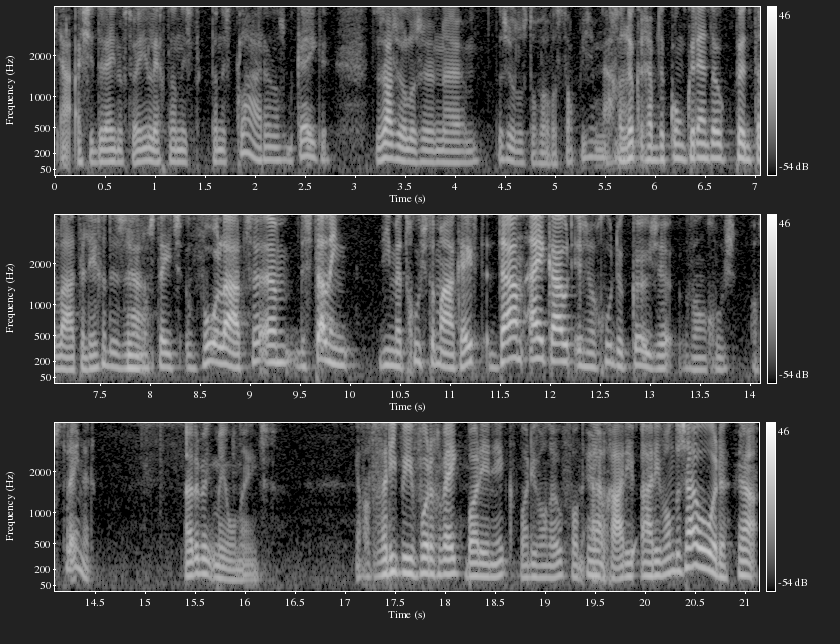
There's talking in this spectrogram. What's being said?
ja, als je er één of twee in legt, dan is het, dan is het klaar en dan is het bekeken. Dus daar zullen ze, een, uh, daar zullen ze toch wel wat stapjes in moeten Gelukkig hebben de concurrent ook punten laten liggen, dus uh, nog steeds voorlaatste. Um, de stelling die met Goes te maken heeft. Daan Eickhout is een goede keuze van Goes als trainer. Nou, daar ben ik mee oneens. Ja, wat we riepen hier vorige week, Barry en ik, Barry van de Hoofd, van ja. ja Arie, van der Zouw worden. Ja.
